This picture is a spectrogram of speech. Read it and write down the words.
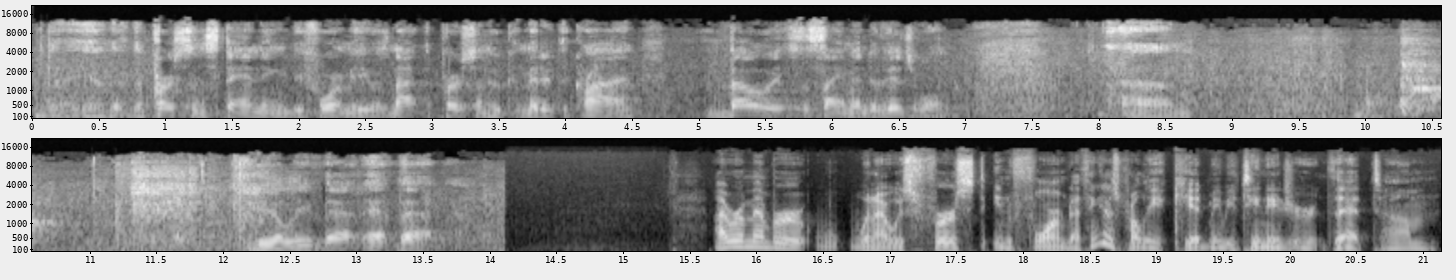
The, you know, the, the person standing before me was not the person who committed the crime, though it's the same individual. Um, we'll leave that at that. I remember when I was first informed, I think I was probably a kid, maybe a teenager, that um,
